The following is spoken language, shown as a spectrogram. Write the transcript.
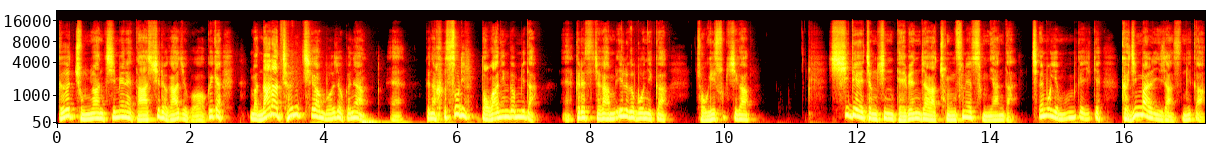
그 중요한 지면에 다 실어 가지고 그러니까 뭐 나라 전체가 뭐죠 그냥 예. 그냥 헛소리 도가닌 겁니다. 예. 그래서 제가 한번 읽어보니까 조기숙 씨가 시대 정신 대변자가 총선에 승리한다. 제목이 뭡니까 이렇게 거짓말이지 않습니까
